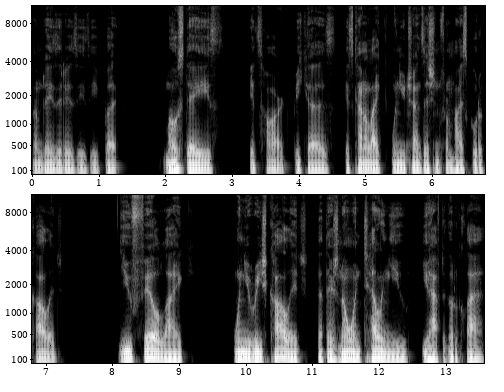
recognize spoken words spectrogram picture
some days it is easy, but most days it's hard because it's kind of like when you transition from high school to college. You feel like when you reach college that there's no one telling you you have to go to class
